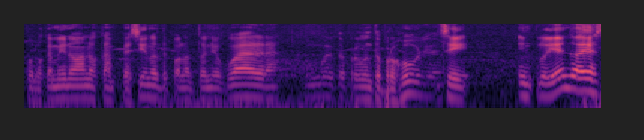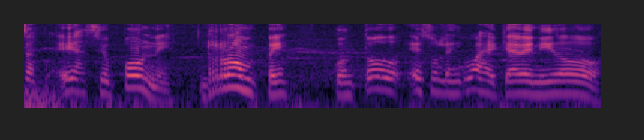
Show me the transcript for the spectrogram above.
por los caminos van los campesinos de Pablo Antonio Cuadra, Una buena pregunta por Julia. sí, incluyendo a esas, ella se opone, rompe con todos esos lenguajes que ha venido,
